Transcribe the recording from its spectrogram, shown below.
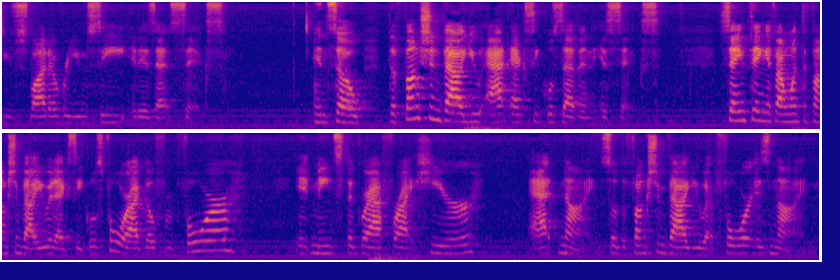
you slide over, you can see it is at 6. And so the function value at x equals 7 is 6. Same thing if I want the function value at x equals 4. I go from 4, it meets the graph right here at 9. So the function value at 4 is 9.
